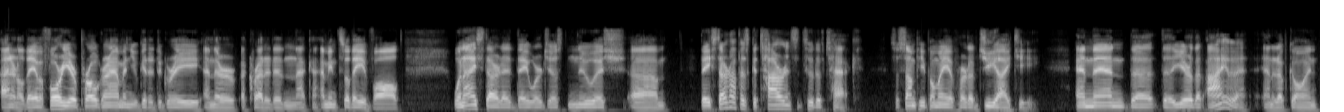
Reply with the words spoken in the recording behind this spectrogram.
I don't know. They have a four year program, and you get a degree, and they're accredited, and that kind. I mean, so they evolved. When I started, they were just newish. Um, they started off as Guitar Institute of Tech. So some people may have heard of GIT and then the the year that I ended up going,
